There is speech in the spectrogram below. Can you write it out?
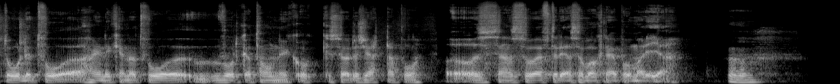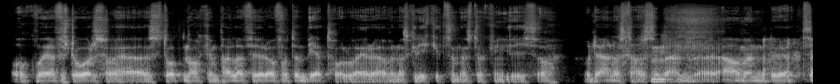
står det två Heineken och två vodka tonic och Söders hjärta på. Och sen så efter det så vaknade jag på Maria. Och vad jag förstår så har jag stått naken på alla fyra och fått en B12 i röven och skrikit som en stucken gris. Och, och där någonstans så den, ja men du vet.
